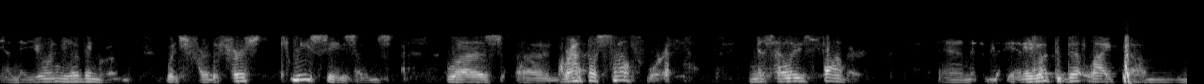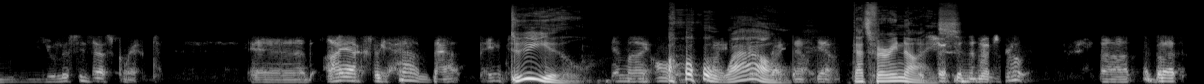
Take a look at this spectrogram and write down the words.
in the Ewing living room, which for the first three seasons was uh, Grandpa Southworth, Miss Ellie's father. And, and he looked a bit like um, Ulysses S. Grant. And I actually have that painting. Do you? In my home. Oh, right wow. Right now, yeah. That's very nice. It's just in the next room. Uh, but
